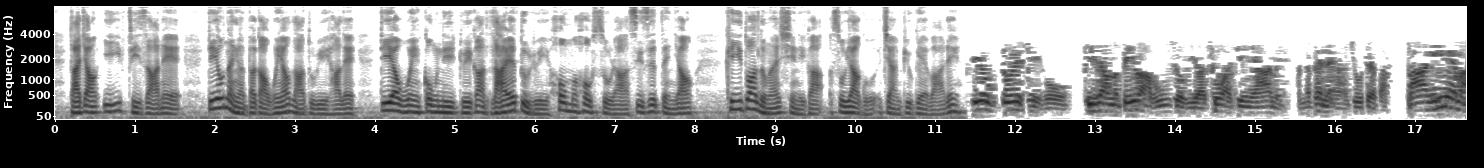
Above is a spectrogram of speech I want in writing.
။ဒါကြောင့် e-visa နဲ့ တရုတ်နိုင်ငံဘက်က ဝင်ရောက်လာသူတွေဟာလည်း တရားဝင်ကုမ္ပဏီတွေကလာတဲ့သူတွေ ဟုတ်မဟုတ်ဆိုတာ စိစစ်သင့်ကြောင်း ခရီးသွားလုပ်ငန်းရှင်တွေက အစိုးရကို အကြံပြုခဲ့ပါတယ်။“တရုတ် Tourist တွေကို ဗီဇာမပေးပါဘူးဆိုပြီးတော့ အစိုးရက ကြေညာရမယ်။နှစ်ဘက်နိုင်ငံ အကျိုးအတွက်ပါ။ဘာနည်းနဲ့မှ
